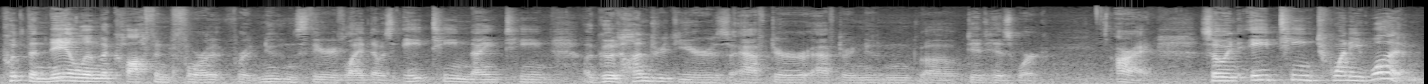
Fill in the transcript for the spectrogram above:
put the nail in the coffin for, for Newton's theory of light. That was 1819, a good hundred years after, after Newton uh, did his work. All right. So in 1821,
